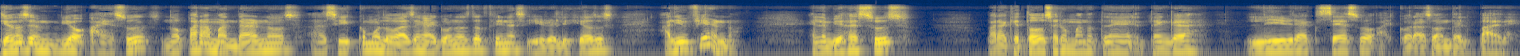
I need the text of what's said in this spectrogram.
Dios nos envió a Jesús no para mandarnos, así como lo hacen algunas doctrinas y religiosos, al infierno. Él envió a Jesús para que todo ser humano tenga libre acceso al corazón del Padre.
